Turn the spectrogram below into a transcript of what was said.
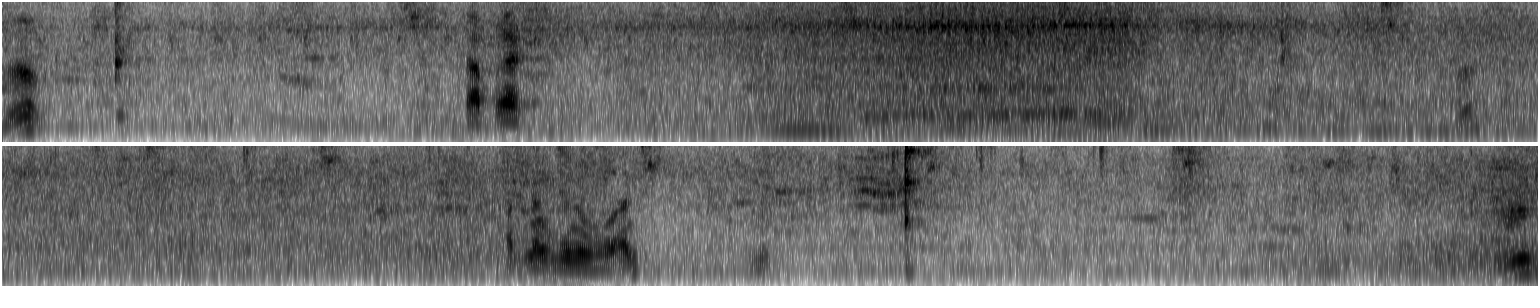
Hmm. Sarap guys. Hmm? At ng dinuguan. Hmm? Hmm?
